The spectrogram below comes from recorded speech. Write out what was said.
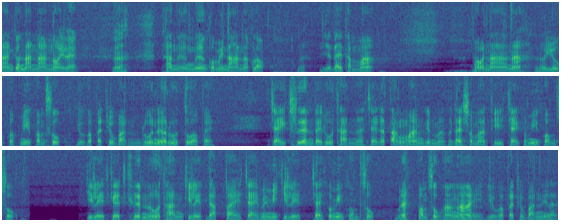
นานๆก็นานๆหน่อยแหละนะถ้าเนืองเนืองก็ไม่นานนักหรอกนะจะได้ธรรมะภาวนานะ เราอยู่กับมีความสุขอยู่กับปัจจุบัน รู้เนื้อรู้ตัวไป ใจเคลื่อนไปรู้ทันนะใจก็ตั้งมั่นขึ้นมาก็ได้สมาธิใจก็มีความสุข กิเลสเกิดขึ้นรู้ทันกิเลสดับไป ใจไม่มีกิเลสใจก็มีความสุขไหมความสุขหาง่ายอยู่กับปัจจุบันนี้แหละ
